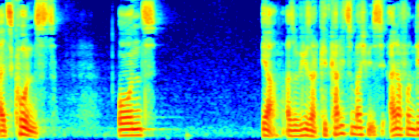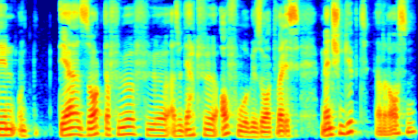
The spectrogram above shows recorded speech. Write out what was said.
als Kunst. Und ja, also wie gesagt, Kid Cudi zum Beispiel ist einer von denen und der sorgt dafür, für, also der hat für Aufruhr gesorgt, weil es Menschen gibt da draußen,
